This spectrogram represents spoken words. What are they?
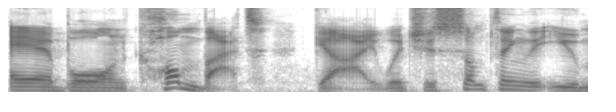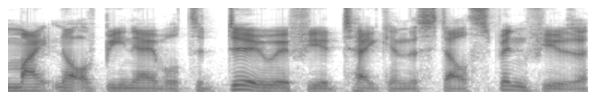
airborne combat guy, which is something that you might not have been able to do if you'd taken the stealth Spinfusor.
